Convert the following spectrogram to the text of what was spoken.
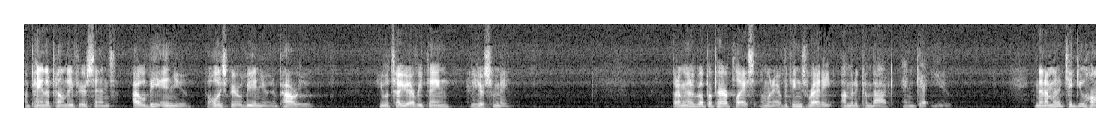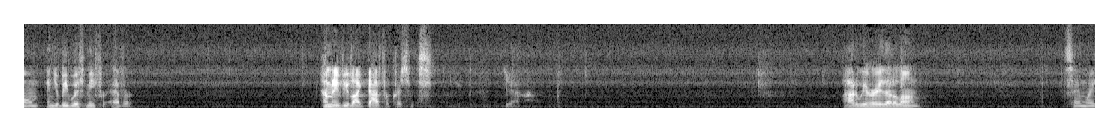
I'm paying the penalty for your sins. I will be in you. The Holy Spirit will be in you and empower you. He will tell you everything that he hears from me. but I'm going to go prepare a place, and when everything's ready, I'm going to come back and get you. And then I'm going to take you home, and you'll be with me forever. How many of you like that for Christmas? Yeah. How do we hurry that along? Same way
